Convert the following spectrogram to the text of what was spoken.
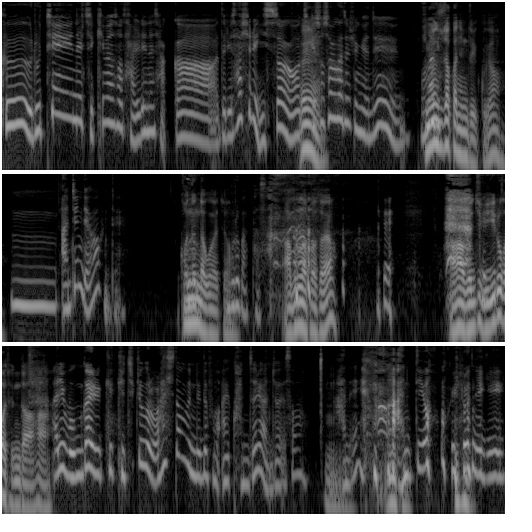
그 루틴을 지키면서 달리는 작가들이 사실은 있어요. 특히 네. 소설가들 중에는. 김현수 작가님도 있고요. 음, 안 뛴대요, 근데. 걷는다고 했죠. 무릎 아파서. 아, 무릎 아파서요? 네. 아, 왠지 위로가 된다. 아니, 뭔가 이렇게 규칙적으로 하시던 분들도 보면, 아이, 관절이 안 좋아서 음. 안 해? 안 뛰어? 뭐 이런 얘기.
